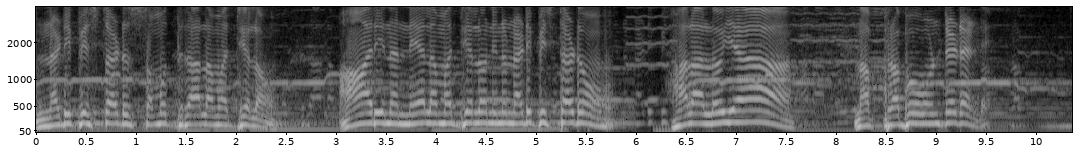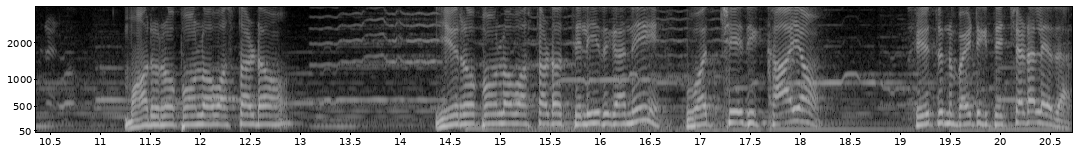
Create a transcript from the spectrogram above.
నడిపిస్తాడు సముద్రాల మధ్యలో. ఆరిన నేల మధ్యలో నిన్ను నడిపిస్తాడు. అలా నా ప్రభు ఉంటాడండి. మారు రూపంలో వస్తాడో ఏ రూపంలో వస్తాడో తెలియదు కానీ వచ్చేది ఖాయం. పేతుని బయటికి తెచ్చాడా లేదా?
